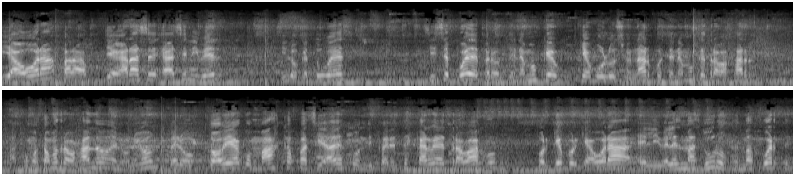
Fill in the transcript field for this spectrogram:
Y ahora para llegar a ese, a ese nivel y lo que tú ves, sí se puede, pero tenemos que, evolucionar, pues tenemos que trabajar como estamos trabajando en Unión, pero todavía con más capacidades, con diferentes cargas de trabajo. ¿Por qué? Porque ahora el nivel es más duro, es más fuerte.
